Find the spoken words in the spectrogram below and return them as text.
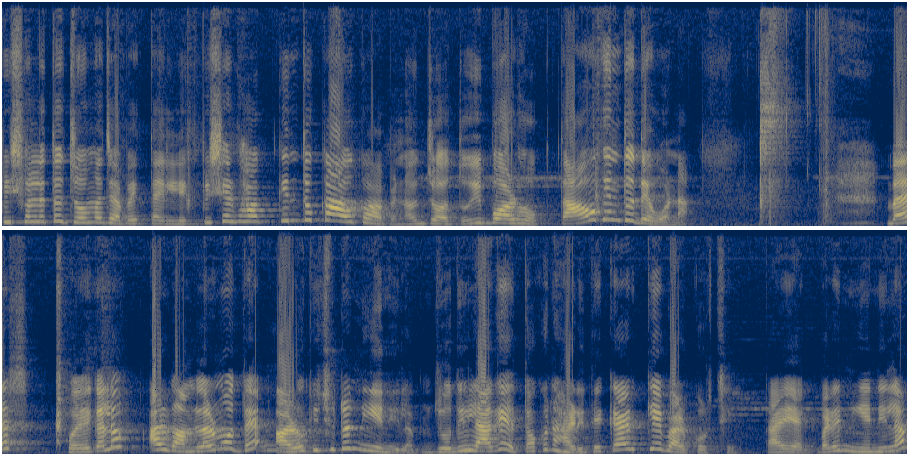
পিস হলে তো জমে যাবে, তাই লেগ পিসের ভাগ কিন্তু কাউকে হবে না। যতই বড় হোক, তাও কিন্তু দেবো না। ব্যাস হয়ে গেল আর গামলার মধ্যে আরও কিছুটা নিয়ে নিলাম। যদি লাগে তখন হাঁড়ি থেকে আর কে বার করছে? তাই একবারে নিয়ে নিলাম।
